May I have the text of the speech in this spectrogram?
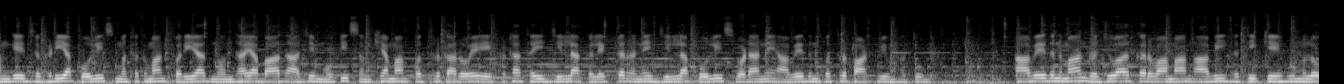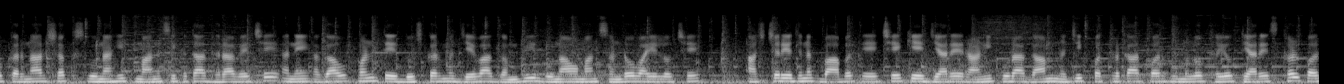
અંગે ઝઘડિયા પોલીસ મથકમાં ફરિયાદ નોંધાયા બાદ આજે મોટી સંખ્યામાં પત્રકારોએ એકઠા થઈ જિલ્લા કલેક્ટર અને જિલ્લા પોલીસ વડાને આવેદનપત્ર પાઠવ્યું હતું. આવેદનમાં રજૂઆત કરવામાં આવી હતી કે હુમલો કરનાર શખ્સ ગુનાહિત માનસિકતા ધરાવે છે અને અગાઉ પણ તે દુષ્કર્મ જેવા ગંભીર ગુનાઓમાં સંડોવાયેલો છે. આશ્ચર્યજનક બાબત એ છે કે જ્યારે રાણીપુરા ગામ નજીક પત્રકાર પર હુમલો થયો ત્યારે સ્થળ પર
